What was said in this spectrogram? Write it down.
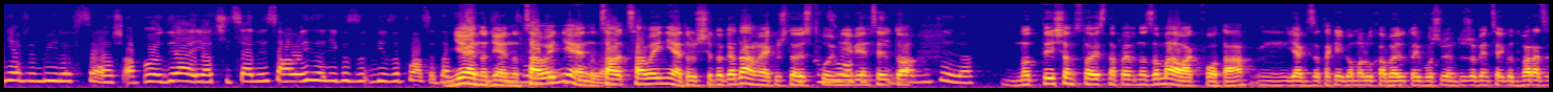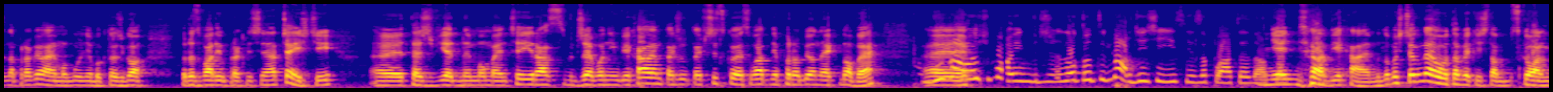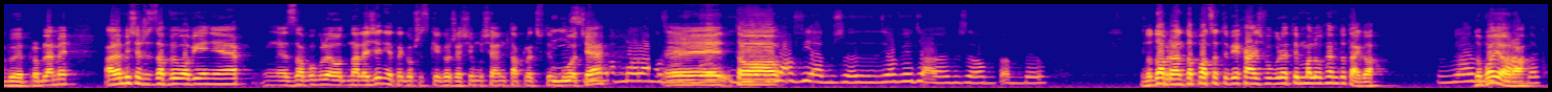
nie wiem ile chcesz, a bo nie, ja ci ceny całej za niego z, nie zapłacę. Dam Nie, ci no nie, 1000 no całej nie, no ca całej nie, to już się dogadamy, jak już to jest 1000 twój mniej więcej, to... dam tyle. No tysiąc to jest na pewno za mała kwota, mm, jak za takiego malucha, bo ja tutaj włożyłem dużo więcej, go dwa razy naprawiałem ogólnie, bo ktoś go rozwalił praktycznie na części, e, też w jednym momencie i raz w drzewo nim wjechałem, także tutaj wszystko jest ładnie porobione jak nowe. Wjechałeś moim, w drze- no to tym bardziej ci nic nie zapłacę za to. nie, ja wjechałem, no bo ściągnęło tam jakieś tam z kołami były problemy, ale myślę, że za wyłowienie, za w ogóle odnalezienie tego wszystkiego, że ja się musiałem taplać w tym Nic błocie, nie odnalazłeś, e, bo to- Ja, ja wiem, że, ja wiedziałem, że on tam był. no dobra, no to po co ty wjechałeś w ogóle tym maluchem do tego? Miałem Do Bajora. wypadek.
